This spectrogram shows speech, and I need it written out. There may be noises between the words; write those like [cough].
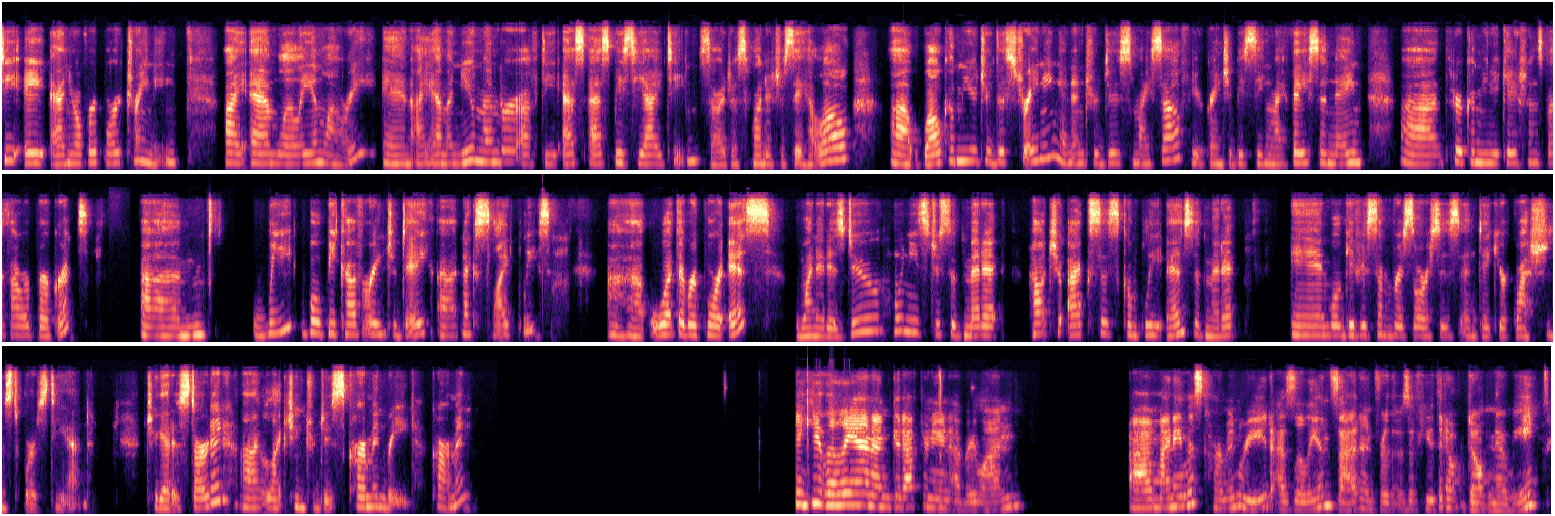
TA Annual Report Training. I am Lillian Lowry, and I am a new member of the SSBCI team. So I just wanted to say hello, uh, welcome you to this training, and introduce myself. You're going to be seeing my face and name uh, through communications with our programs. Um, we will be covering today, uh, next slide, please, uh, what the report is, when it is due, who needs to submit it, how to access, complete, and submit it, and we'll give you some resources and take your questions towards the end. To get it started, I would like to introduce Carmen Reed. Carmen? Thank you, Lillian, and good afternoon, everyone. Uh, my name is Carmen Reed, as Lillian said, and for those of you that don't, don't know me,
